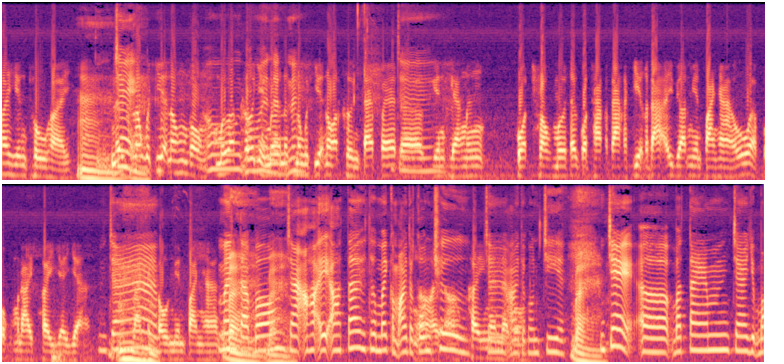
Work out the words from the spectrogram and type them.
ហើយរៀងធូរហើយនៅក្នុងវិជានោះបងមើលអត់ឃើញមើលនៅក្នុងវិជានោះអត់ឃើញតែពេទ្យគៀនឃ្លាំងនឹង គាត់ឆ្លោះមើលទៅគាត់ថាកតាកជាកតាអីវាអត់មានបញ្ហាអូឪពុកម្ដាយភ័យយាយយ៉ាចាបាច់កូនមានបញ្ហាមែនតាបង ចាអស់អីអស់ទៅធ្វើម៉េចកុំឲ្យតកូនឈឺចាឲ្យតកូនជាអញ្ចេះអឺបើតាមចាយោប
